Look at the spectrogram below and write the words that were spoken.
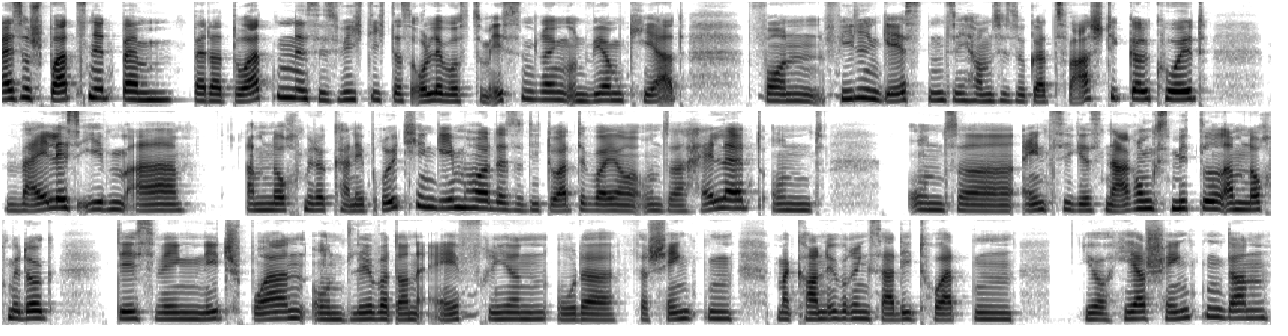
Also spart nicht beim, bei der Torten. Es ist wichtig, dass alle was zum Essen kriegen. Und wir haben gehört von vielen Gästen, sie haben sich sogar zwei Stickerl geholt, weil es eben auch am Nachmittag keine Brötchen gegeben hat. Also die Torte war ja unser Highlight und unser einziges Nahrungsmittel am Nachmittag. Deswegen nicht sparen und lieber dann einfrieren oder verschenken. Man kann übrigens auch die Torten ja, herschenken dann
